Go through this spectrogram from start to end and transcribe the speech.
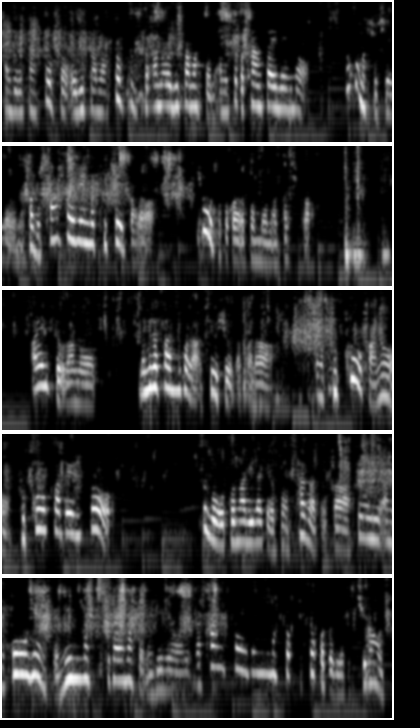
はじめさん、そうそう、おじさま。そうそうそう、あのおじさまっすよね。あの、ちょっと関西弁の、どこの出身だろうね。多分関西弁がきついから、京都とかだと思うな、確か。あれですよ、あの、なぎらさんもほら、九州だから、福岡の、福岡弁と、すぐお隣だけど、その佐賀とか、そういうあの方言ってみんな違いますよね、微妙に。関西弁の一言で言うと違うんです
